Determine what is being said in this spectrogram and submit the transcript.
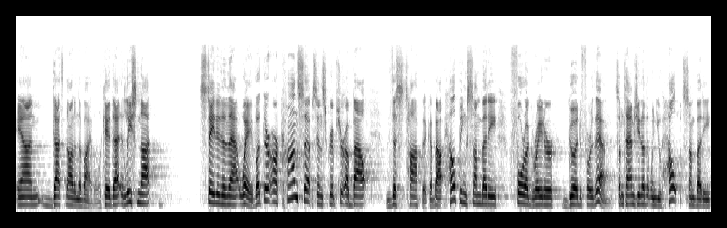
And that's not in the Bible, okay? That at least not stated in that way. But there are concepts in Scripture about this topic, about helping somebody for a greater good for them. Sometimes you know that when you help somebody,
